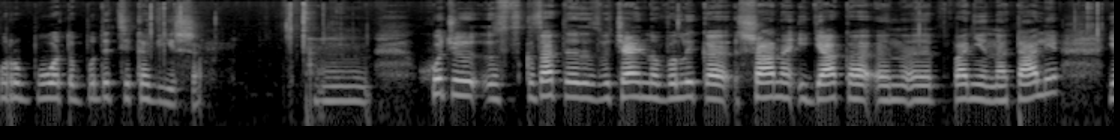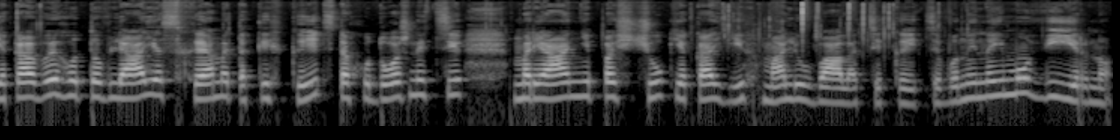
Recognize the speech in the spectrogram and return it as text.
у роботу, буде цікавіше. Хочу сказати, звичайно, велика шана і дяка е, е, пані Наталі, яка виготовляє схеми таких киць та художниці Маріанні Пащук, яка їх малювала, ці киці. Вони неймовірно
